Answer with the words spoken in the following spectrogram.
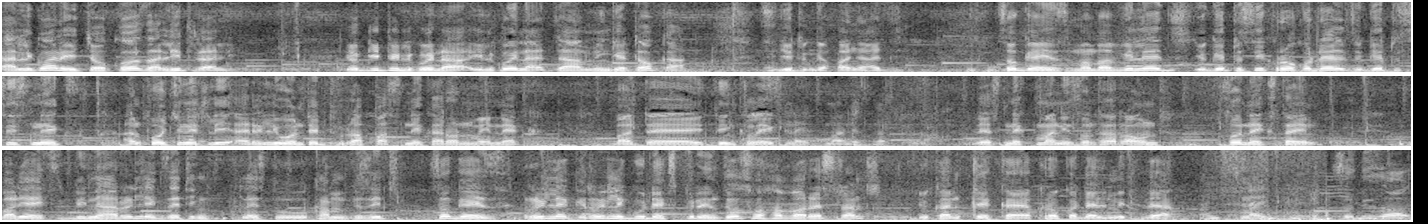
alikuwa anaichokoza literally. Hiyo kitu ilikuwa ina ilikuwa ina jam, ingetoka sijui tungefanya aje. So guys, Mamba Village, you get to see crocodiles, you get to see snakes. Unfortunately, I really wanted to wrap a snake around my neck, but uh, I think like Snake man is not around. the snake man is not around. So next time. But yeah, it's been a really exciting place to come visit. So guys, really really good experience. Those who have a restaurant, you can take uh, crocodile meat there. and meat. So this are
